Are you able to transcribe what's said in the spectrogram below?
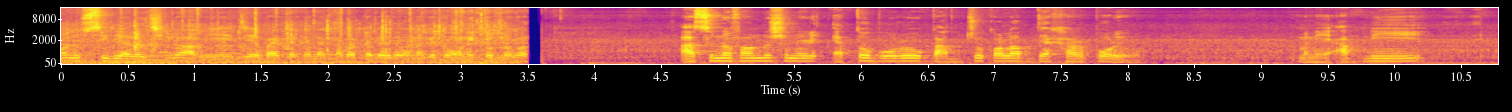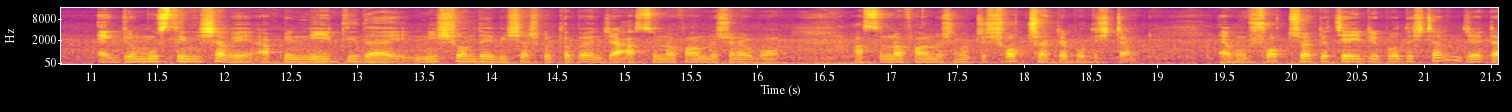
মানুষ সিরিয়ালে ছিল। আমি এই যে বাইটা কোনো খাবারটা বেঁধে ওনাকে তো অনেক ধন্যবাদ। আসুনা ফাউন্ডেশনের এত বড় কার্যকলাপ দেখার পরেও মানে আপনি একজন মুসলিম হিসাবে আপনি নির্দ্বিধায়, নিঃসন্দেহে বিশ্বাস করতে পারেন যে আসুন্না ফাউন্ডেশন এবং আসুন্না ফাউন্ডেশন হচ্ছে স্বচ্ছ একটা প্রতিষ্ঠান। এবং স্বচ্ছ একটা চ্যারিটি প্রতিষ্ঠান, যেটা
